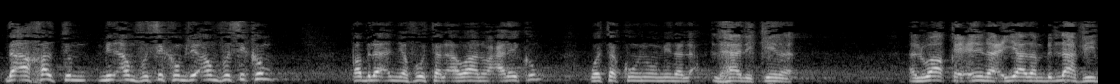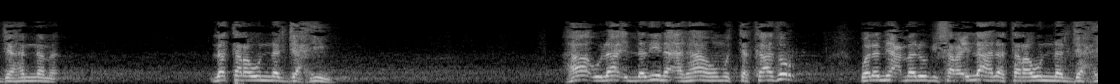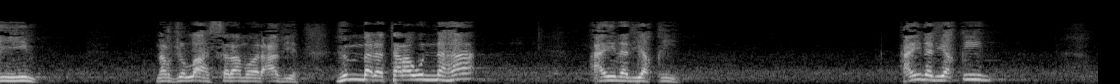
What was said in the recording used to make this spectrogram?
لأخذتم من أنفسكم لأنفسكم قبل أن يفوت الأوان عليكم وتكونوا من الهالكين الواقعين عياذا بالله في جهنم. لترون الجحيم. هؤلاء الذين ألهاهم التكاثر ولم يعملوا بشرع الله لترون الجحيم. نرجو الله السلامة والعافية. ثم لترونها عين اليقين. عين اليقين.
